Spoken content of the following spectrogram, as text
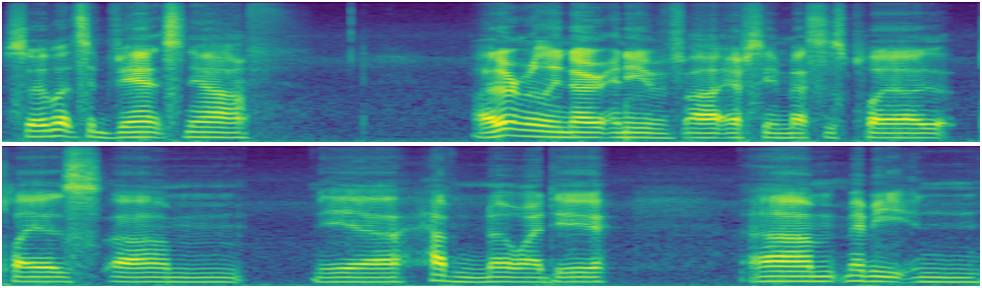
So let's advance now. I don't really know any of uh, FC Metz's player players. Um, yeah, have no idea. Um, maybe in,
